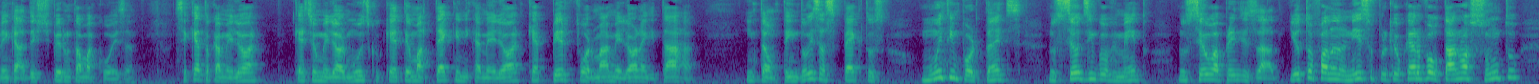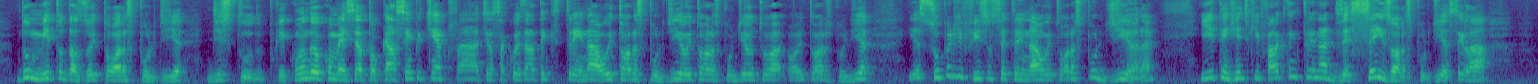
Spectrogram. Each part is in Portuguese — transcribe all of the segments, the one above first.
Vem cá, deixa eu te perguntar uma coisa. Você quer tocar melhor? Quer ser o melhor músico? Quer ter uma técnica melhor? Quer performar melhor na guitarra? Então, tem dois aspectos muito importantes no seu desenvolvimento, no seu aprendizado. E eu estou falando nisso porque eu quero voltar no assunto do mito das 8 horas por dia de estudo. Porque quando eu comecei a tocar, sempre tinha, ah, tinha essa coisa, ah, tem que treinar 8 horas por dia, 8 horas por dia, 8 horas por dia. E é super difícil você treinar 8 horas por dia, né? E tem gente que fala que tem que treinar 16 horas por dia, sei lá,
